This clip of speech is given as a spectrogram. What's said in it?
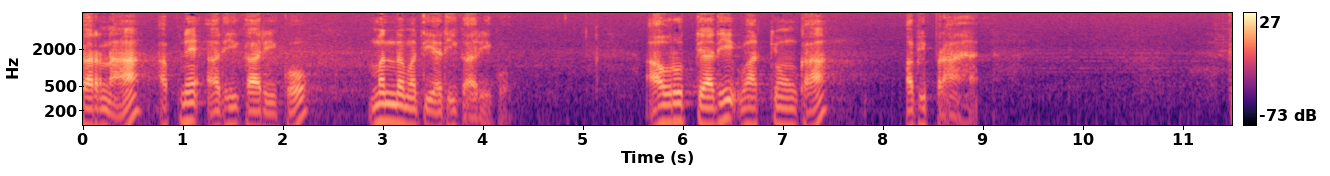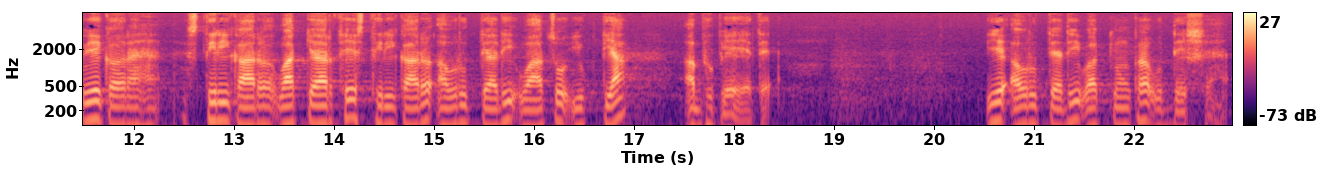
करना अपने अधिकारी को, मंदमती अधिकारी को, आवृत्त्यादि वाक्यों का अभिप्राय है। तो ये कह रहे हैं, स्थिरीकार वाक्यार्थे स्थिरीकार आवृत्त्यादि वाचो युक्तिया अभ्युपेयते। ये आवृत्त्यादि वाक्यों का उद्देश्य है।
